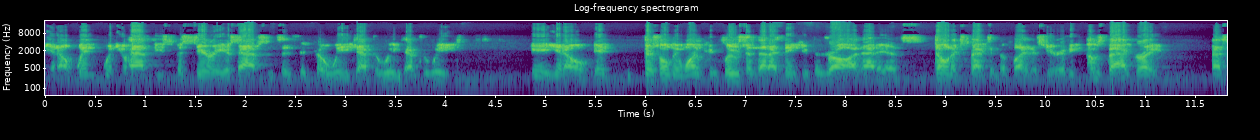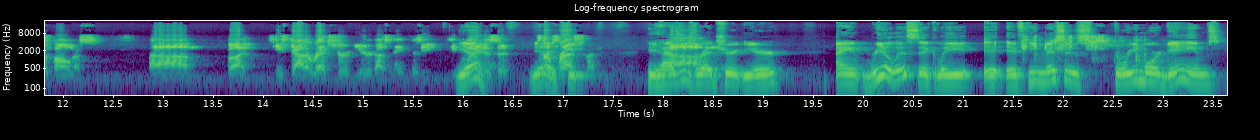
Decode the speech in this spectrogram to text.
you know, when when you have these mysterious absences that go week after week after week, it, you know, it. There's only one conclusion that I think you can draw, and that is don't expect him to play this year. If he comes back, great. That's a bonus. Um, but he's got a redshirt year, doesn't he? Because he, he Yeah. played as a Yeah, true he- freshman. He has Uh, his redshirt year. I mean, realistically, if he misses three more games,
